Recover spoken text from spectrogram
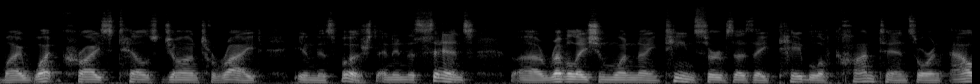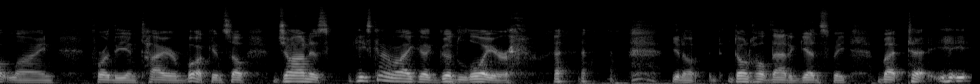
by what Christ tells John to write in this verse. And in a sense, uh, Revelation 119 serves as a table of contents or an outline for the entire book. And so John is he's kind of like a good lawyer. you know, don't hold that against me. But uh, he,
